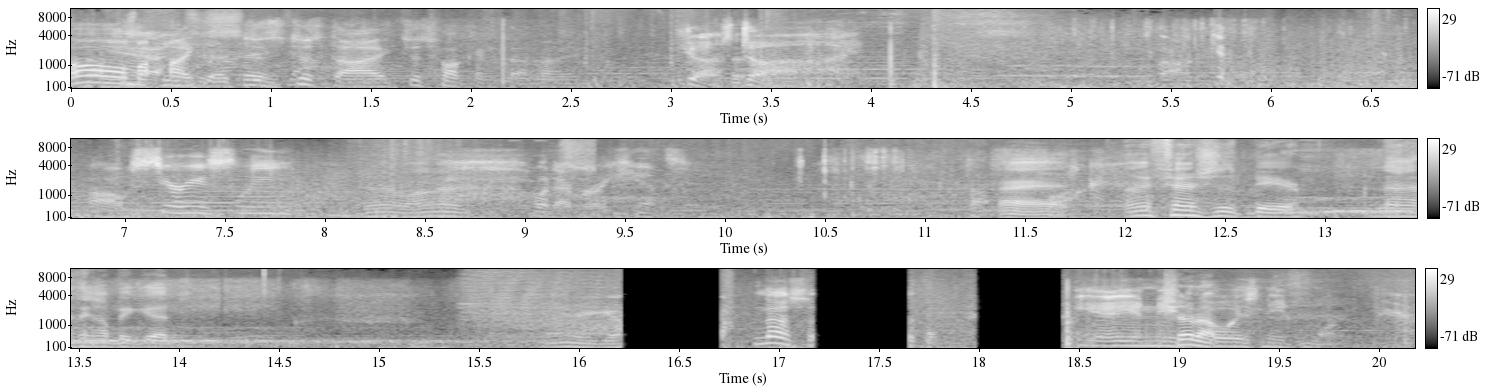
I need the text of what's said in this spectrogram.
oh Yeah. my god! sick. Just, just die. Just fucking die. Just die. Oh, get the... Oh, seriously? Yeah, well, I'm gonna- Whatever, I can't. Alright, let me finish this beer. Then I think I'll be good. There you go. No, so Yeah, you need Shut up. always need more beer.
